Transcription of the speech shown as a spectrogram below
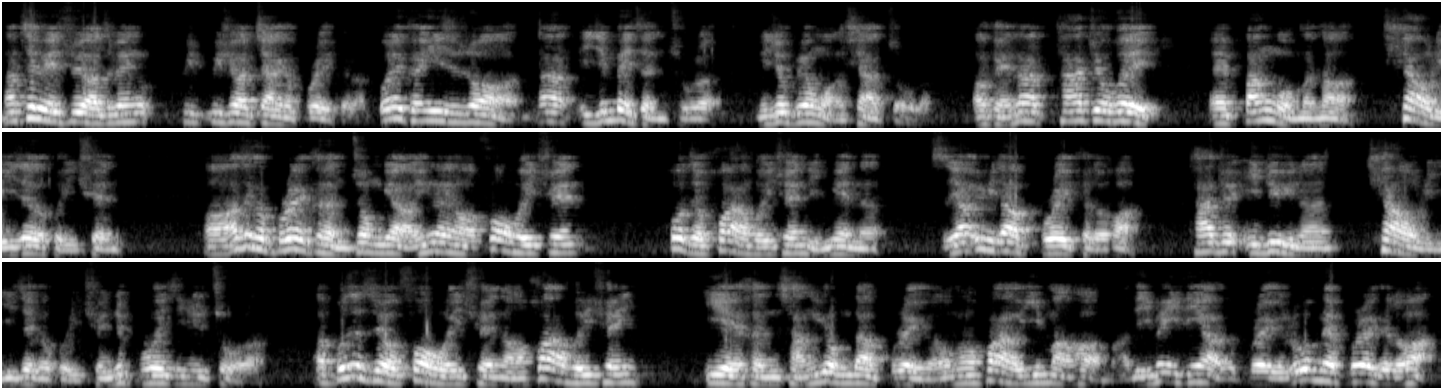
那特别注意啊，这边必必须要加一个 break 了。break 意思说哦，那已经被整除了，你就不用往下走了。OK，那它就会诶帮我们哈跳离这个回圈。哦，而这个 break 很重要，因为哦 for 回圈或者 while 回圈里面呢，只要遇到 break 的话，它就一律呢跳离这个回圈，就不会继续做了。啊，不是只有 for 回圈哦，while 回圈也很常用到 break。我们 while 一冒号嘛，里面一定要有个 break，如果没有 break 的话。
